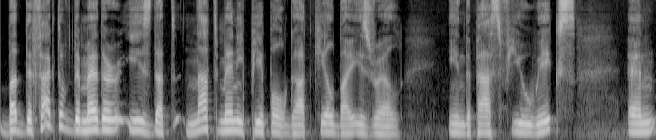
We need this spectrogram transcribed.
But the fact of the matter is that not many people got killed by Israel in the past few weeks, and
